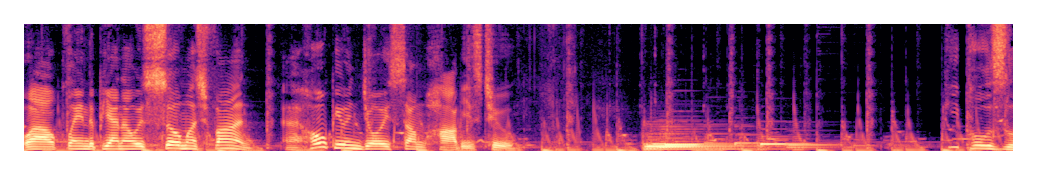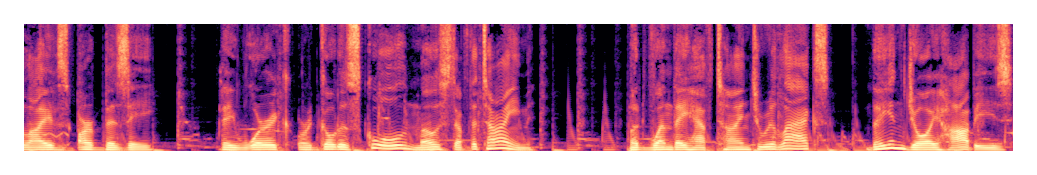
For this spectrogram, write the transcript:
wow, playing the piano is so much fun, and I hope you enjoy some hobbies too. People's lives are busy. They work or go to school most of the time. But when they have time to relax, they enjoy hobbies.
